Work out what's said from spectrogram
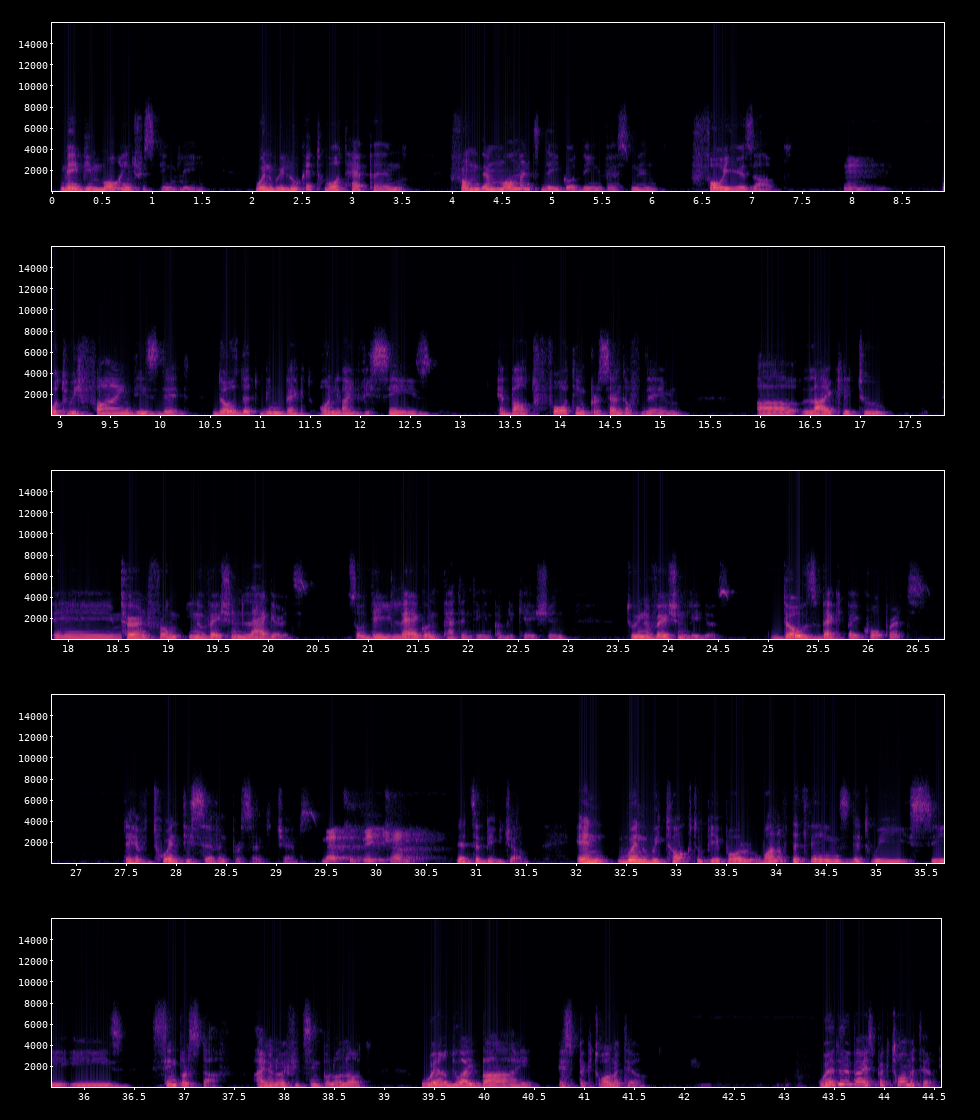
Maybe more interestingly, when we look at what happened from the moment they got the investment four years out, mm. what we find is that those that have been backed only by VCs, about 14% of them are likely to um, turn from innovation laggards, so they lag on patenting and publication, to innovation leaders. Those backed by corporates, they have 27% chance. That's a big jump. That's a big jump. And when we talk to people, one of the things that we see is simple stuff. I don't know if it's simple or not. Where do I buy a spectrometer? Where do I buy a spectrometer?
